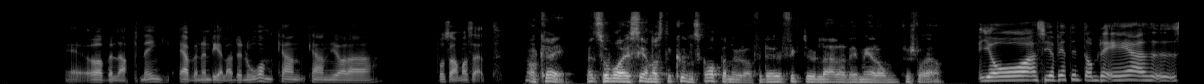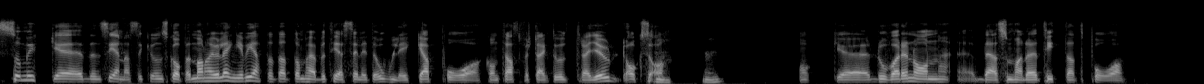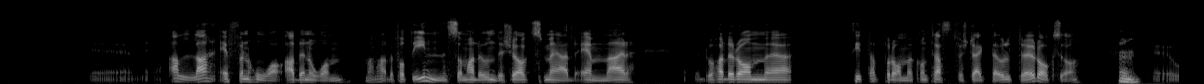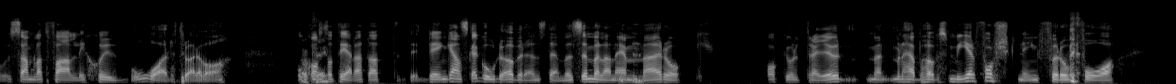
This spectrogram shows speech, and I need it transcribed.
eh, överlappning. Även en del adenom kan, kan göra på samma sätt. Okej, okay. men så vad är senaste kunskapen nu då? För det fick du lära dig mer om förstår jag. Ja, alltså jag vet inte om det är så mycket den senaste kunskapen. Man har ju länge vetat att de här beter sig lite olika på kontrastförstärkt ultraljud också. Mm. Mm. Och eh, då var det någon eh, där som hade tittat på eh, alla FNH-adenom man hade fått in som hade undersökts med MR. Då hade de tittat på dem med kontrastförstärkta ultraljud också. Mm. Och samlat fall i sju år tror jag det var och okay. konstaterat att det är en ganska god överensstämmelse mellan MR och, och ultraljud. Men, men här behövs mer forskning för att få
